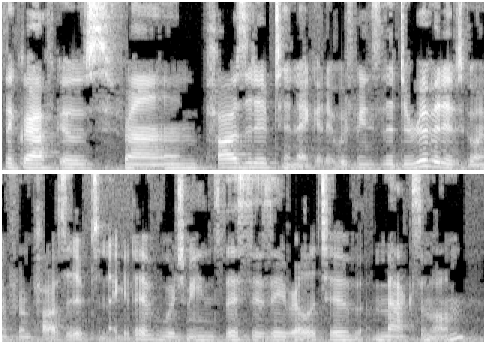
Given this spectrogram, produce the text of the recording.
the graph goes from positive to negative, which means the derivative is going from positive to negative, which means this is a relative maximum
